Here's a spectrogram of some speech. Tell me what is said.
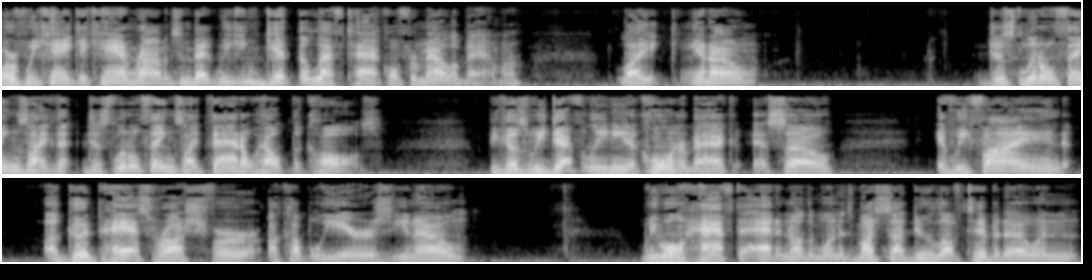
Or if we can't get Cam Robinson back, we can get the left tackle from Alabama. Like, you know, just little things like that, just little things like that'll help the cause. Because we definitely need a cornerback. So if we find a good pass rush for a couple years, you know, we won't have to add another one. As much as I do love Thibodeaux and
